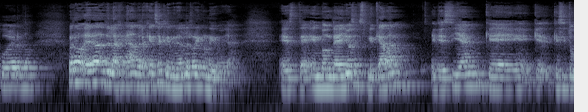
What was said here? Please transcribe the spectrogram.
acuerdo. Bueno, era de la, ah, de la Agencia Criminal del Reino Unido ya. Este, en donde ellos explicaban y decían que, que, que si tu,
